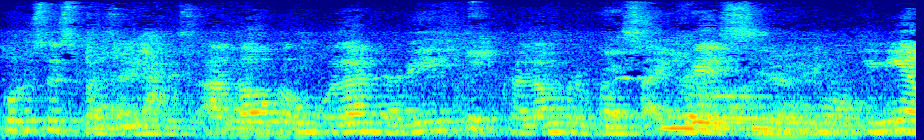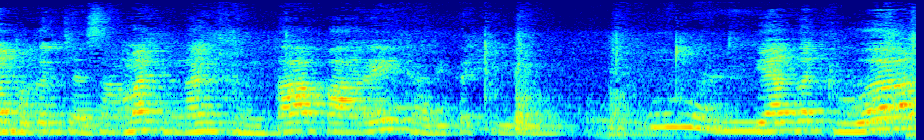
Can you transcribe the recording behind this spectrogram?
kursus bahasa Inggris atau keunggulan dari dalam berbahasa Inggris. Ini yang bekerja sama dengan Genta Pare dari Kediri. Yang kedua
